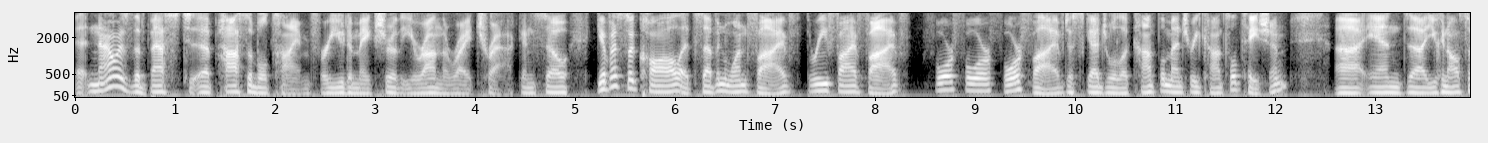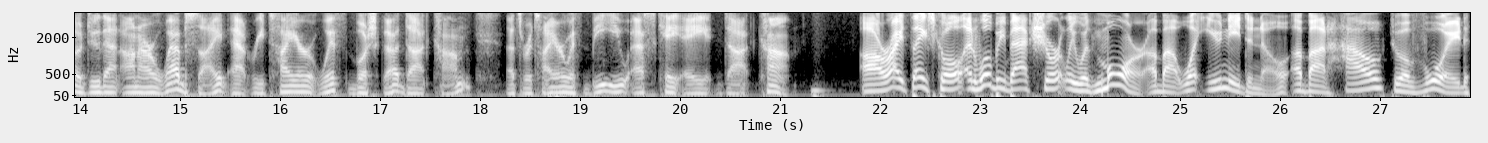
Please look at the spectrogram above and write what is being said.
uh, now is the best uh, possible time for you to make sure that you're on the right track. And so give us a call at 715 355 4445 to schedule a complimentary consultation. Uh, and uh, you can also do that on our website at retirewithbuska.com. That's retire with B U S K A.com. All right, thanks, Cole. And we'll be back shortly with more about what you need to know about how to avoid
